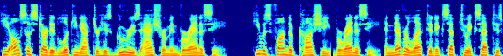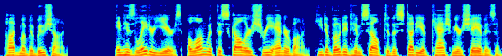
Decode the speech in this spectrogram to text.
He also started looking after his guru's ashram in Varanasi. He was fond of Kashi Varanasi and never left it except to accept his Padma Vibhushan. In his later years, along with the scholar Sri Anirvan, he devoted himself to the study of Kashmir Shaivism.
